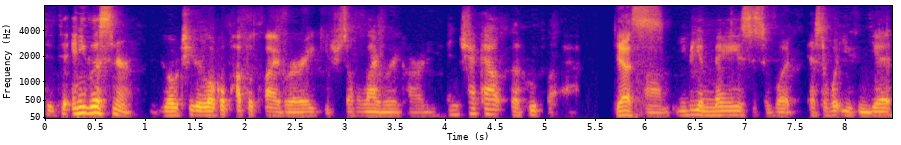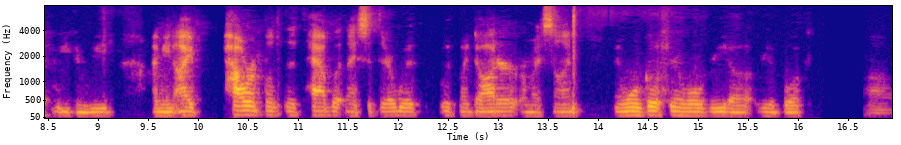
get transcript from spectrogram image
to, to any listener, go to your local public library, get yourself a library card, and check out the Hoopla app. Yes. Um, you'd be amazed as to what as to what you can get, what you can read. I mean, I power up the, the tablet and I sit there with with my daughter or my son, and we'll go through and we'll read a read a book, um,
